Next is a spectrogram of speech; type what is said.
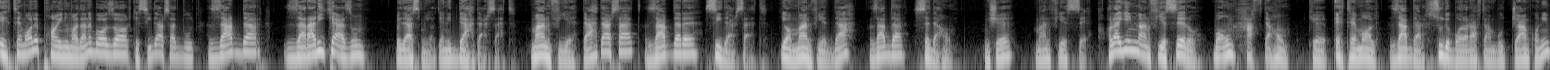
احتمال پایین اومدن بازار که 30 درصد بود ضرب در ضرری که از اون به دست میاد یعنی 10 درصد. منفی 10 درصد ضرب در 30 درصد. یا منفی 10 ضرب در 3 دهم. میشه منفی 3 حالا اگه این منفی 3 رو با اون 7 دهم که احتمال ضرب در سود بالا رفتن بود جمع کنیم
